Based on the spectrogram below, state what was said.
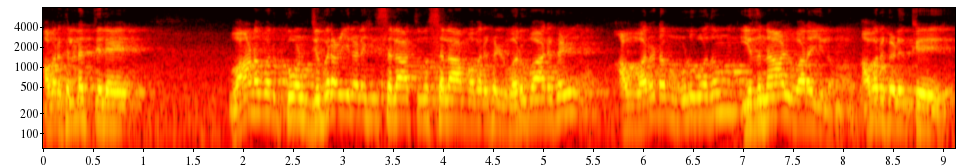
அவர்களிடத்திலே வானவர் கோன் ஜிப்ரீல் அலஹி சலாத்து வசலாம் அவர்கள் வருவார்கள். அவ்வருடம் முழுவதும் இது நாள் வரையிலும் அவர்களுக்கு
